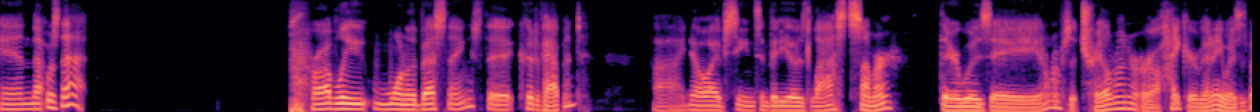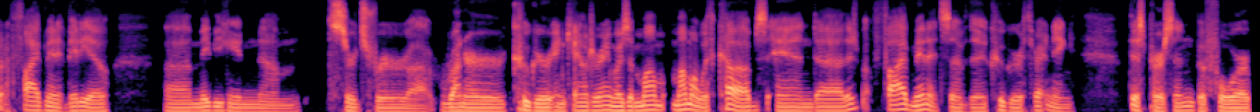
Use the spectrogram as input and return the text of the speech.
and that was that. Probably one of the best things that could have happened. Uh, I know I've seen some videos last summer. There was a, I don't know if it's a trail runner or a hiker, but anyways, it's about a five minute video. Uh, maybe you can um, search for uh, runner cougar encounter. And it was a mom, mama with cubs, and uh, there's about five minutes of the cougar threatening this person before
